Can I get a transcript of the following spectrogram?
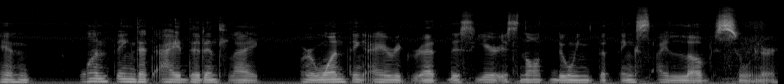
And one thing that I didn't like or one thing I regret this year is not doing the things I love sooner.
